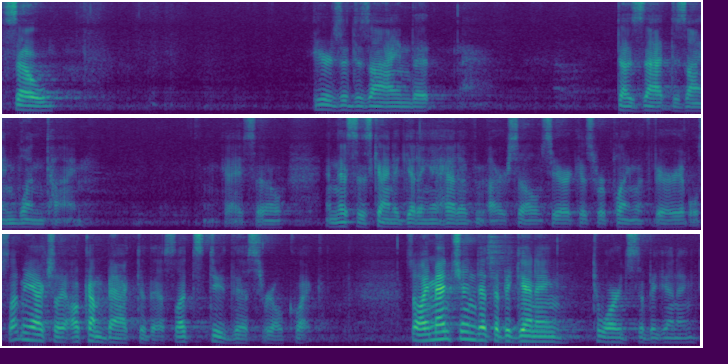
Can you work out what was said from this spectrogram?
So here's a design that does that design one time. Okay, so, and this is kind of getting ahead of ourselves here because we're playing with variables. Let me actually, I'll come back to this. Let's do this real quick. So I mentioned at the beginning, towards the beginning,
